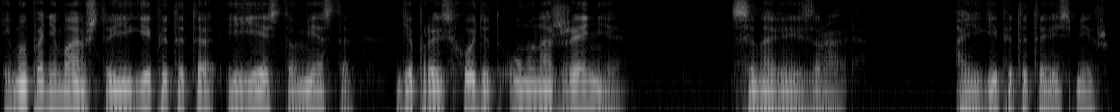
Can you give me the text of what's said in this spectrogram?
И мы понимаем, что Египет это и есть то место, где происходит умножение сыновей Израиля. А Египет это весь мир.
